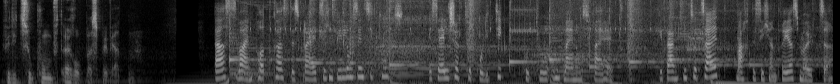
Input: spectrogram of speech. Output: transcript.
für die Zukunft Europas bewerten. Das war ein Podcast des Freiheitlichen Bildungsinstituts Gesellschaft für Politik, Kultur und Meinungsfreiheit. Gedanken zur Zeit machte sich Andreas Mölzer.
